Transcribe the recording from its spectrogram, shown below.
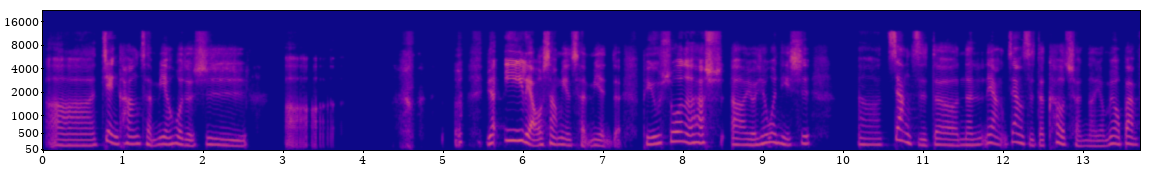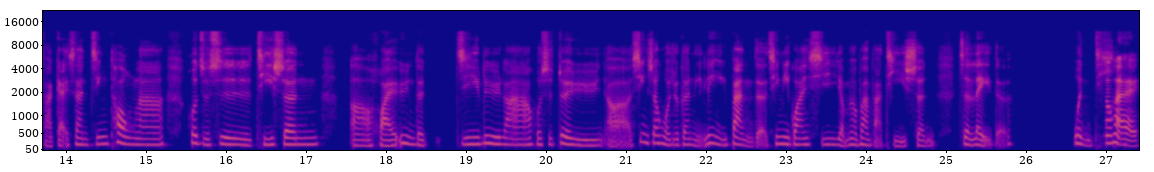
呃健康层面，或者是呃 比较医疗上面层面的，比如说呢，他是呃有些问题是，呃这样子的能量，这样子的课程呢，有没有办法改善经痛啦，或者是提升呃怀孕的几率啦，或是对于呃性生活就跟你另一半的亲密关系有没有办法提升这类的？问题？OK，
